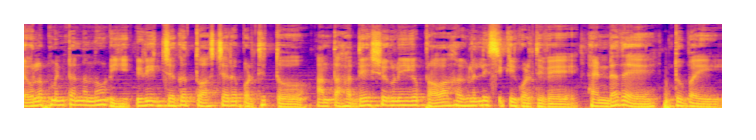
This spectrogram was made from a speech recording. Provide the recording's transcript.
ಡೆವಲಪ್ಮೆಂಟ್ ಅನ್ನು ನೋಡಿ ಇಡೀ ಜಗತ್ತು ಆಶ್ಚರ್ಯ ಪಡ್ತಿತ್ತು ಅಂತಹ ದೇಶಗಳು ಈಗ ಪ್ರವಾಹಗಳಲ್ಲಿ ಸಿಕ್ಕಿಕೊಳ್ತಿವೆ. ಹೆಂಡದೆ ದುಬೈ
